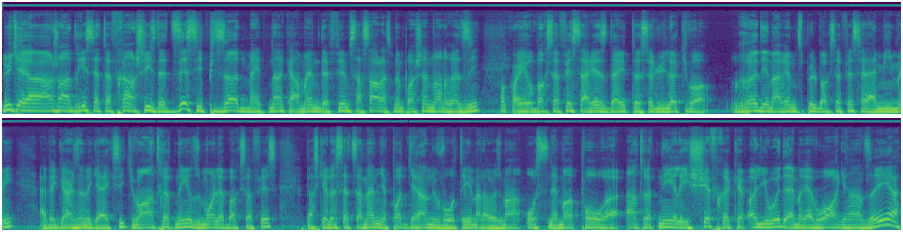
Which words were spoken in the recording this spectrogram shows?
Lui qui a engendré cette franchise de 10 épisodes maintenant quand même de films. Ça sort la semaine prochaine vendredi. Okay. Et au box-office, ça risque d'être celui-là qui va redémarrer un petit peu le box-office à la mi-mai avec Guardians of the Galaxy, qui va entretenir du moins le box-office. Parce que là, cette semaine, il n'y a pas de grande nouveauté malheureusement au cinéma pour euh, entretenir les chiffres que Hollywood aimerait voir grandir.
